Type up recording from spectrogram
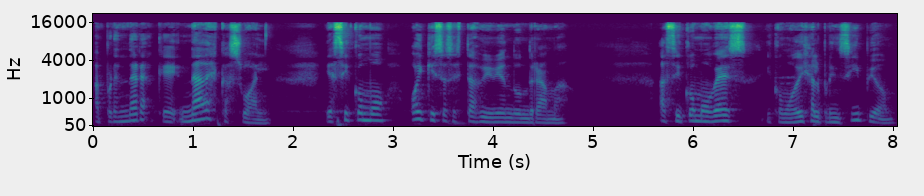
aprender que nada es casual. Y así como hoy quizás estás viviendo un drama, así como ves, y como dije al principio,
